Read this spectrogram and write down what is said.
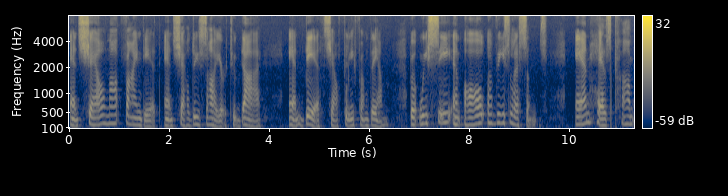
and shall not find it and shall desire to die and death shall flee from them but we see in all of these lessons and has come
